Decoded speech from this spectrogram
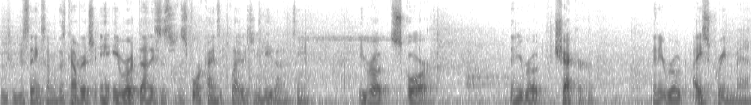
He was saying some of this conversation. He, wrote down. He says, "There's four kinds of players you need on a team." He wrote score. Then he wrote checker. Then he wrote ice cream man.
